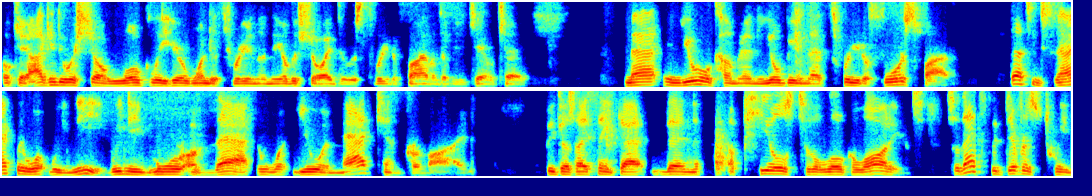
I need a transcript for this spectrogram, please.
okay, I can do a show locally here, one to three, and then the other show I do is three to five on WKOK. Matt and you will come in and you'll be in that three to four spot. That's exactly what we need. We need more of that than what you and Matt can provide, because I think that then appeals to the local audience. So that's the difference between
